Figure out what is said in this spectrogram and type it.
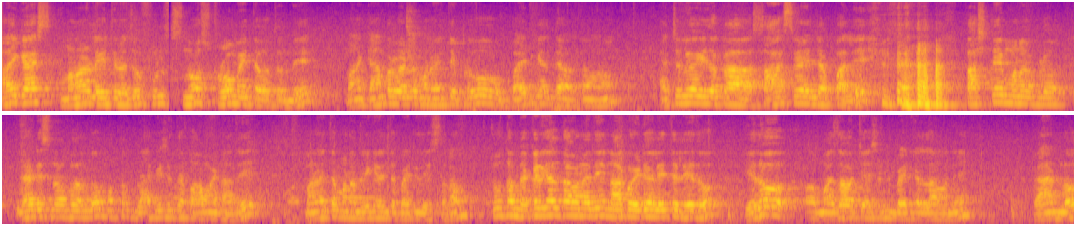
హాయ్ గాయస్ మనలో అయితే ఈరోజు ఫుల్ స్నో స్ట్రోమ్ అయితే అవుతుంది. మన క్యాంపర్ వ్యాన్లో మనం అయితే ఇప్పుడు బయటికి వెళ్తే వెళ్తాము యాక్చువల్గా ఇది ఒక సాహసమే అని చెప్పాలి. ఫస్ట్ టైం మనం ఇప్పుడు ఇలాంటి స్నోఫాల్లో మొత్తం బ్లాక్ అయితే ఫామ్ అయినది. మనమైతే మన వెహికల్ అయితే బయటకు తీస్తున్నాం. చూద్దాం ఎక్కడికి వెళ్తాం అనేది నాకు ఐడియాలు అయితే లేదు. ఏదో మజా వచ్చేసింది బయటకు వెళ్దామని. వ్యాన్లో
